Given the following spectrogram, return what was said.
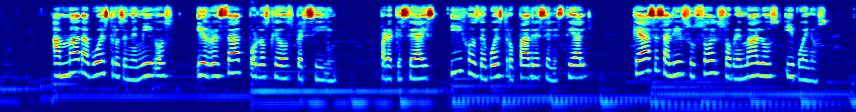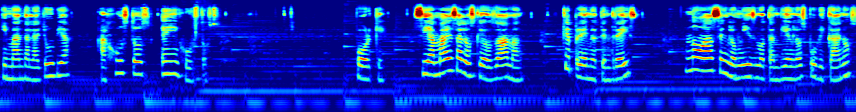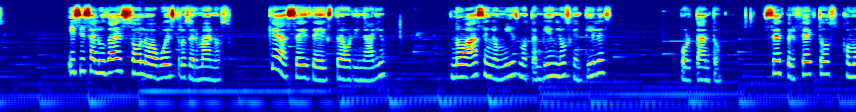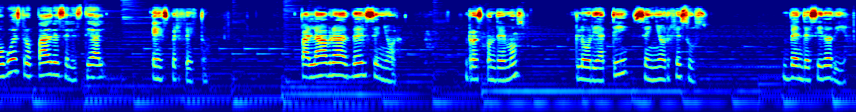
amad a vuestros enemigos y rezad por los que os persiguen, para que seáis hijos de vuestro Padre Celestial, que hace salir su sol sobre malos y buenos, y manda la lluvia a justos e injustos. Porque, si amáis a los que os aman, ¿qué premio tendréis? ¿no hacen lo mismo también los publicanos? Y si saludáis solo a vuestros hermanos, ¿qué hacéis de extraordinario? ¿No hacen lo mismo también los gentiles? Por tanto, sed perfectos como vuestro Padre Celestial es perfecto. Palabra del Señor. Respondemos, Gloria a ti, Señor Jesús. Bendecido día.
